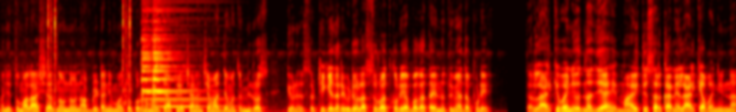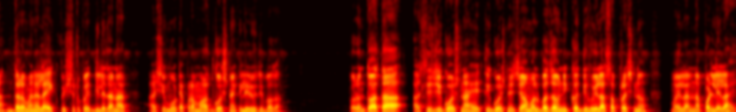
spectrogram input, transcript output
म्हणजे तुम्हाला अशाच नवनवीन अपडेट आणि महत्त्वपूर्ण माहिती आपल्या चॅनलच्या माध्यमातून मी रोज घेऊन येत. असतो ठीक आहे तर व्हिडिओला सुरुवात करूया. बघा ताईंनो तुम्ही आता पुढे. तर लाडकी बहीण योजना जी आहे महायुती सरकारने लाडक्या बहिणींना दर महिन्याला एकवीसशे रुपये दिले जाणार अशी मोठ्या प्रमाणात घोषणा केलेली होती बघा. परंतु आता अशी जी घोषणा आहे ती घोषणेची अंमलबजावणी कधी होईल असा प्रश्न महिलांना पडलेला आहे.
